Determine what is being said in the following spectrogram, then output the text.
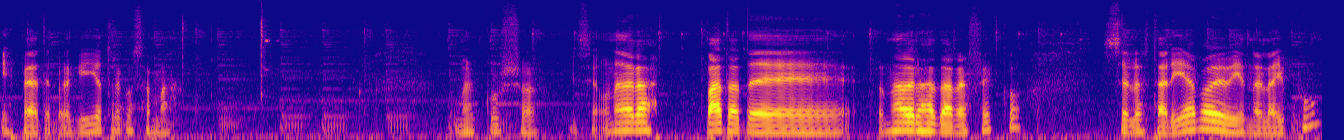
Y espérate, por aquí hay otra cosa más. Mercursor. Dice, una de las patas de... Una de las latas de refresco se lo estaría bebiendo el iPhone.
